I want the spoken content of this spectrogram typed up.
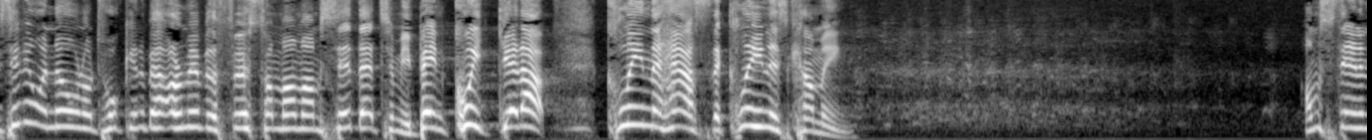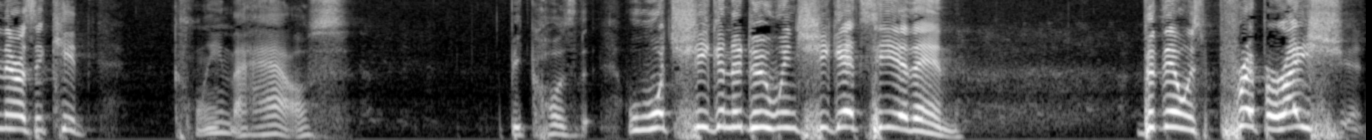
Does anyone know what I'm talking about? I remember the first time my mum said that to me Ben, quick, get up, clean the house, the cleaner's coming. I'm standing there as a kid, clean the house because, the, well, what's she going to do when she gets here then? But there was preparation.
